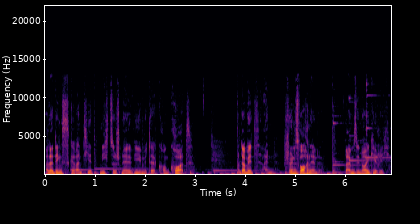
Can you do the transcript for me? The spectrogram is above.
Allerdings garantiert nicht so schnell wie mit der Concorde. Und damit ein schönes Wochenende. Bleiben Sie neugierig.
